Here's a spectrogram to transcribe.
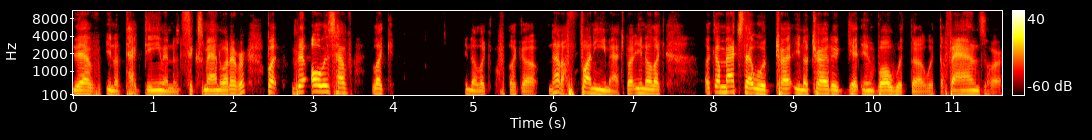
they have you know tag team and six man, whatever. But they always have like you know, like like a not a funny match, but you know, like like a match that would try, you know, try to get involved with the with the fans or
